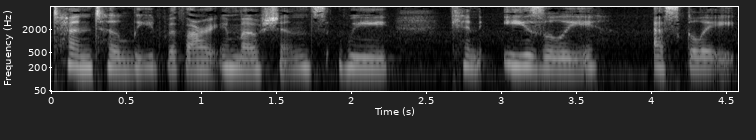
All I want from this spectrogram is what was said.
tend to lead with our emotions. We can easily escalate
